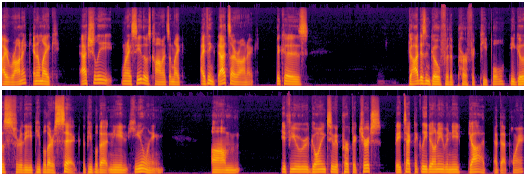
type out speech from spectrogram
ironic?" And I'm like, actually, when I see those comments, I'm like, I think that's ironic because God doesn't go for the perfect people. He goes for the people that are sick, the people that need healing. Um, if you were going to a perfect church, they technically don't even need God at that point.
